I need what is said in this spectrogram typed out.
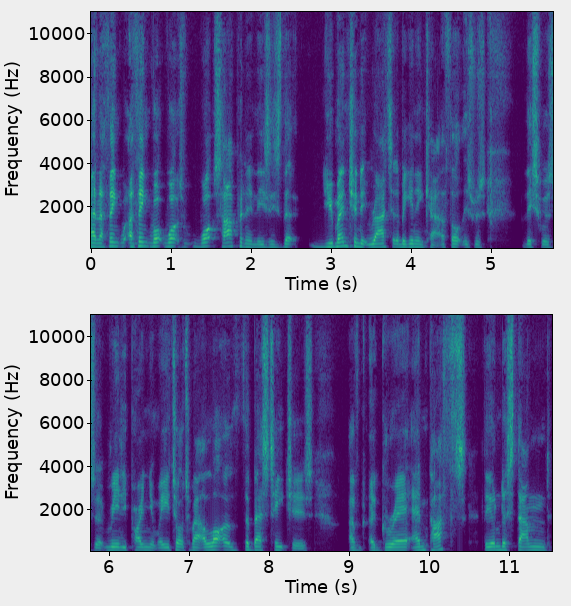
and I think I think what what's what's happening is is that you mentioned it right at the beginning, Kat. I thought this was this was uh, really poignant where you talked about a lot of the best teachers are, are great empaths. They understand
